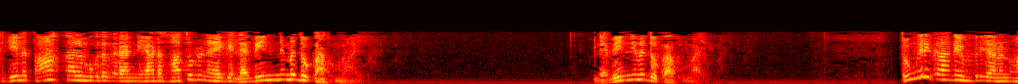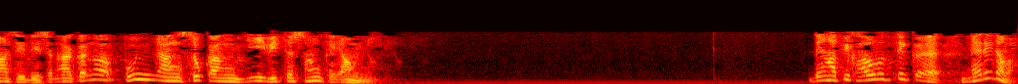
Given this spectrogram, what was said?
කියන තාක්කල් මොකද කරන්නේ? යාට සතුට නැහැ. ඒක ලැබෙන්නෙම දුකක්මයි. ලැබෙන්නෙම දුකක්මයි. තුන්වෙනි කාරණේ බුදුරජාණන් වහන්සේ දේශනා කරනවා පුඤ්ඤං සුඛං ජීවිත සංකයම්මි. දැන් අපි කවුරුත් එක්ක මැරෙනවා.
